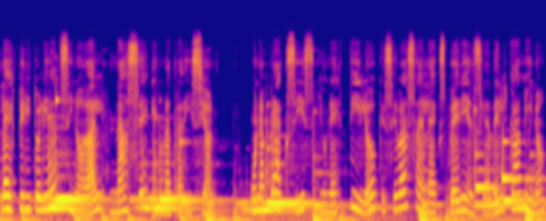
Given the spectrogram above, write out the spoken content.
La espiritualidad sinodal nace en una tradición, una praxis y un estilo que se basa en la experiencia del camino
